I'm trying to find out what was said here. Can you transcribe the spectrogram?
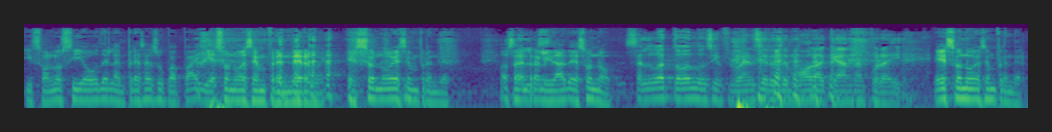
y son los CEO de la empresa de su papá y eso no es emprender, güey. Eso no es emprender. O sea, en realidad eso no. Saludo a todos los influencers de moda que andan por ahí. Eso no es emprender.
